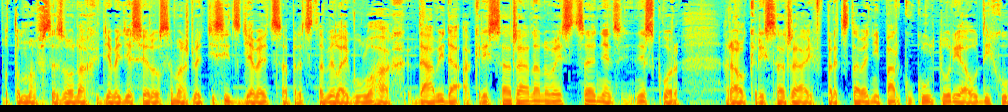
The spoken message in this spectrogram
Potom v sezónach 98 až 2009 sa predstavil aj v úlohách Dávida a Krysařa na novej scéne. Neskôr hral Krysařa aj v predstavení Parku kultúry a oddychu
